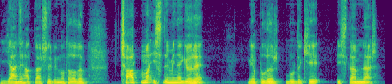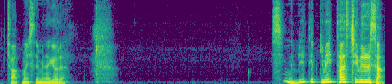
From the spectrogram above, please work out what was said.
Yani hatta şöyle bir not alalım. Çarpma işlemine göre yapılır buradaki işlemler. Çarpma işlemine göre. Şimdi bir tepkimeyi ters çevirirsem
